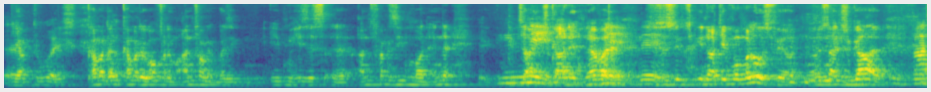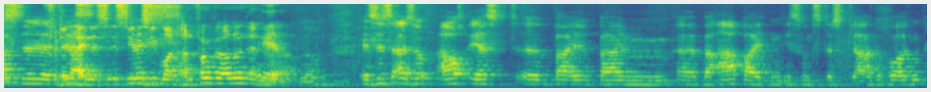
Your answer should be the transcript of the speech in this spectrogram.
äh, ja. durch. Kann man, da, kann man da überhaupt von dem Anfang, weil eben hieß es äh, Anfang Siebenborn, Ende, gibt es nee, eigentlich gar nicht, ne? weil nee, nee. Das ist, je nachdem, wo man losfährt, ne? ist eigentlich egal. Was, äh, Für den das, einen ist, ist Siebenborn Anfang, für den anderen Ende. Ja. Ne? Es ist also auch erst äh, bei, beim äh, Bearbeiten ist uns das klar geworden,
